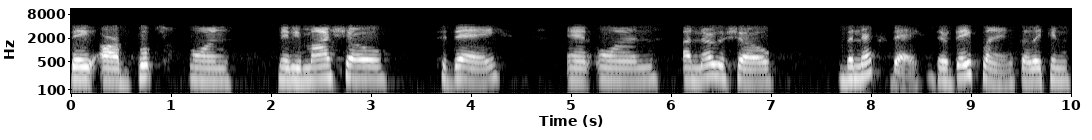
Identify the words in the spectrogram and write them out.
they are booked on maybe my show today and on another show the next day. They're day playing, so they can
